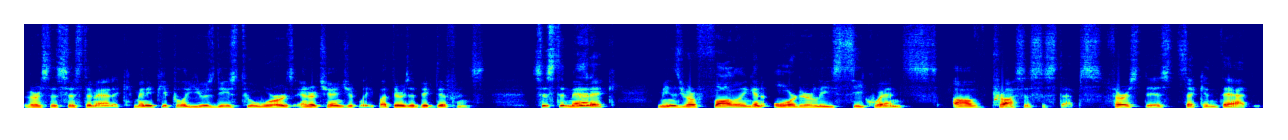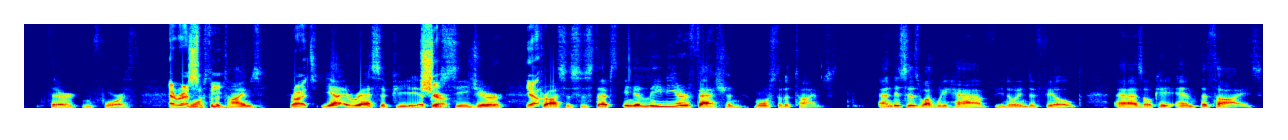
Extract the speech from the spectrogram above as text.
versus systematic. Many people use these two words interchangeably, but there is a big difference. Systematic means you are following an orderly sequence of process steps. First this, second that, third and fourth. A recipe. Most of the times. Right. Yeah, a recipe, a sure. procedure, yep. process steps in a linear fashion most of the times. And this is what we have, you know, in the field as, okay, empathize,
